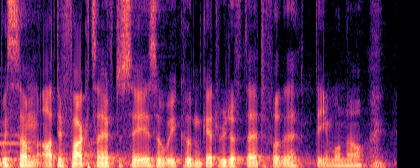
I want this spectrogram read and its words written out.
with some artifacts, I have to say. So we couldn't get rid of that for the demo now.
